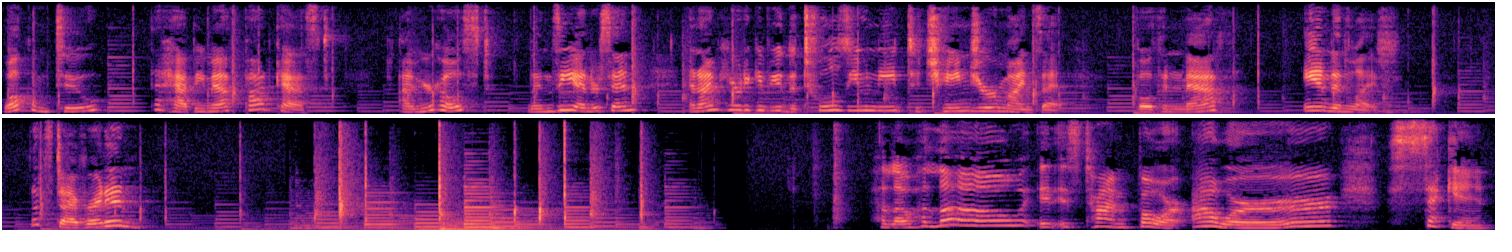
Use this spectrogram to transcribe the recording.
Welcome to the Happy Math Podcast. I'm your host, Lindsay Anderson, and I'm here to give you the tools you need to change your mindset, both in math and in life. Let's dive right in. Hello, hello! It is time for our second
